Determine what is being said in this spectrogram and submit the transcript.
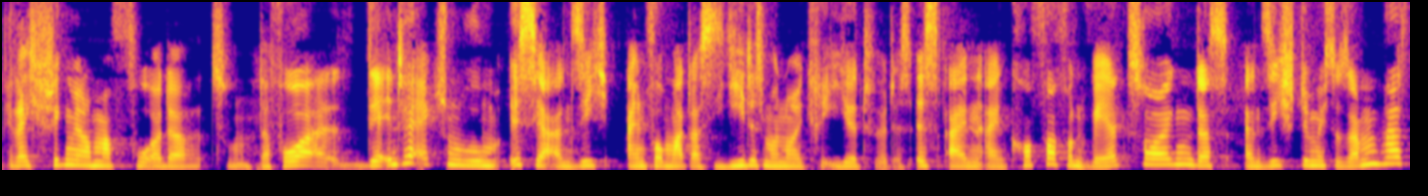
Vielleicht schicken wir noch mal vor dazu. Davor, der Interaction Room ist ja an sich ein Format, was jedes Mal neu kreiert wird. Es ist ein, ein Koffer von Werkzeugen, das an sich stimmig zusammenpasst,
